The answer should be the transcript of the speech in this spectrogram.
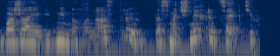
Бажаю відмінного настрою та смачних рецептів!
